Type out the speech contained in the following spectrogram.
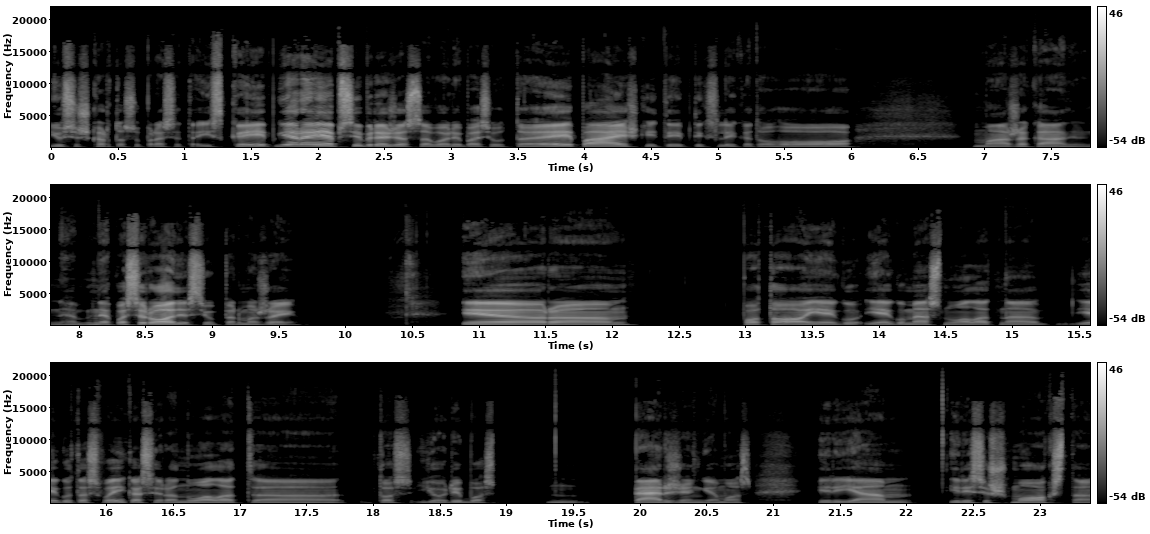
jūs iš karto suprasite, jis kaip gerai apsibrėžė savo ribas, jau taip aiškiai, taip tiksliai, kad oho, maža ką, ne, nepasirodys jų per mažai. Ir po to, jeigu, jeigu mes nuolat, na, jeigu tas vaikas yra nuolat uh, tos jo ribos peržengiamos ir jam, ir jis išmoksta,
